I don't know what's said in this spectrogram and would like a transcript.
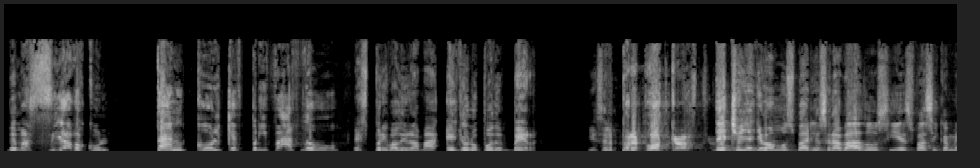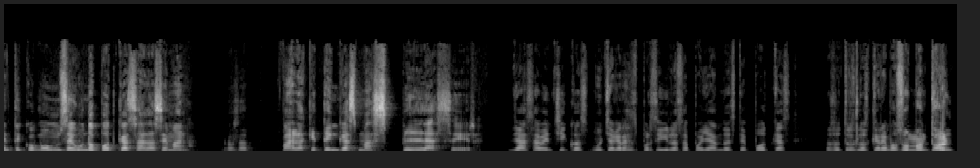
demasiado cool. Tan cool que es privado. Es privado y nada más ellos lo pueden ver. Y es el pre-podcast. De hecho, ya llevamos varios grabados y es básicamente como un segundo podcast a la semana. O sea, para que tengas más placer. ya saben chicos, muchas gracias por seguirnos apoyando este podcast. Nosotros los queremos un montón.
